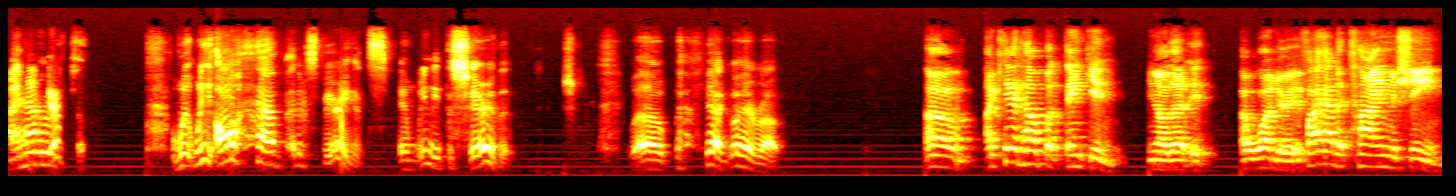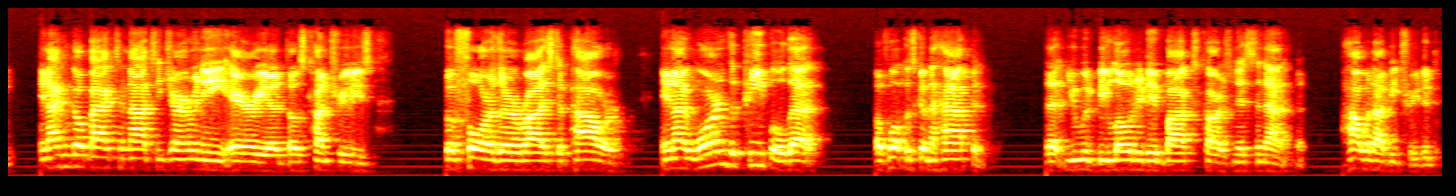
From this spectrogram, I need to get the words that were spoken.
I, I have. We, we all have an experience, and we need to share it. Well, yeah, go ahead, Rob. Um, I can't help but thinking, you know, that it I wonder if I had a time machine and I can go back to Nazi Germany area, those countries before their rise to power, and I warned the people that of what was going to happen, that you would be loaded in boxcars and this and that. How would I be treated?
